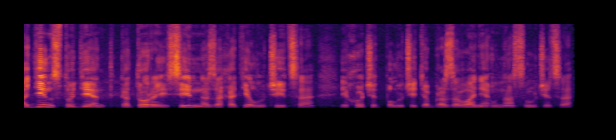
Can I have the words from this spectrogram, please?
Один студент, который сильно захотел учиться и хочет получить образование, у нас учится.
